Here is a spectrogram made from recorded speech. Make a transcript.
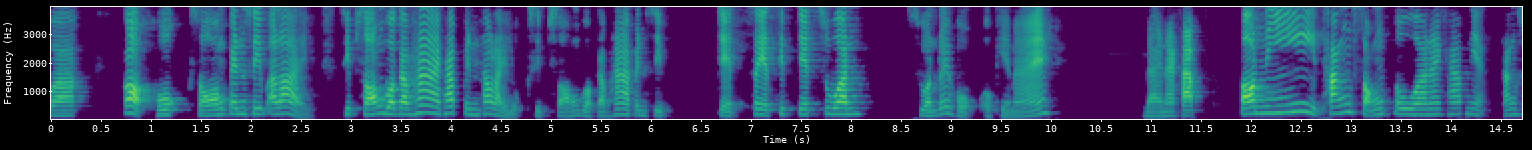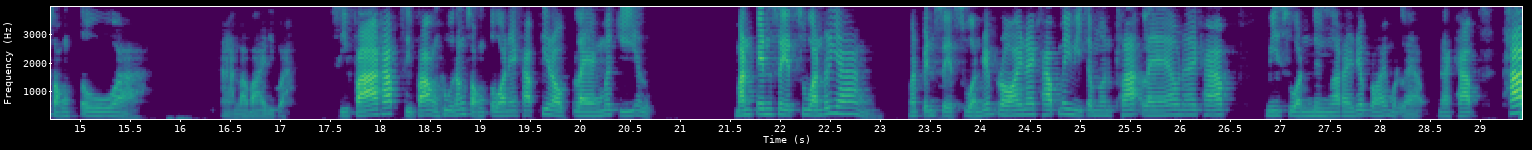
วก ก็หกสองเป็นสิบอะไรสิบสองบวกกับห้าครับเป็นเท่าไหร่ลูกสิบสองบวกกับห้าเป็นสิบเจ็ดเศษสิบเจ็ดส่วน ส่วนด้วยหกโอเคไหมได้นะครับ ตอนนี้ทั้งสองตัวนะครับเนี่ยทั้งสองตัวอ่าระบายดีกว่า สีฟ้าครับสีฟ้าของครูทั้งสองตัวนะครับ ที่เราแปลงเมื่อกี้ลูกมันเป็นเศษส่วนหรือยังมันเป็นเศษส่วนเรียบร้อยนะครับ ไม่มีจำนวนคละแล้วนะครับ มีส่วนหนึ่งอะไรเรียบร้อยหมดแล้วนะครับ ถ้า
